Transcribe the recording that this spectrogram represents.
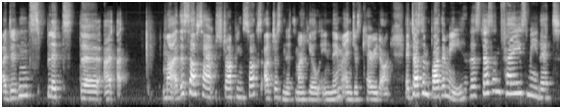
I didn't split the, I, my other self-striping socks, I've just knit my heel in them and just carried on. It doesn't bother me. This doesn't faze me that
